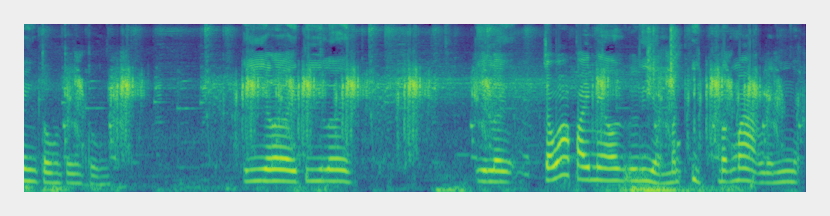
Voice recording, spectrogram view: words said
ริงตรงติงตรงตีเลยตีเลยตีเลย จะว่าไปแมวเหรียญมันอิดมากๆเลยเนี่ย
